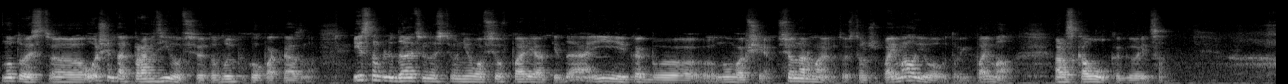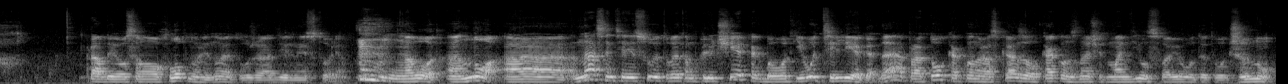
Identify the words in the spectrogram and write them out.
Ну, то есть, э, очень так правдиво все это выпукло показано. И с наблюдательностью у него все в порядке, да, и как бы, ну, вообще, все нормально. То есть, он же поймал его в итоге, поймал, расколол, как говорится. Правда, его самого хлопнули, но это уже отдельная история. вот. Но а, нас интересует в этом ключе как бы вот его телега, да, про то, как он рассказывал, как он, значит, мандил свою вот эту вот жену.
